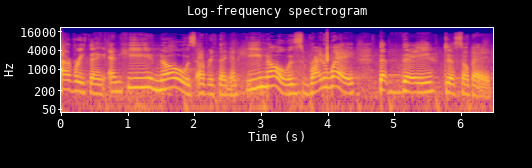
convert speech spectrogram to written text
everything and he knows everything and he knows right away that they disobeyed.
